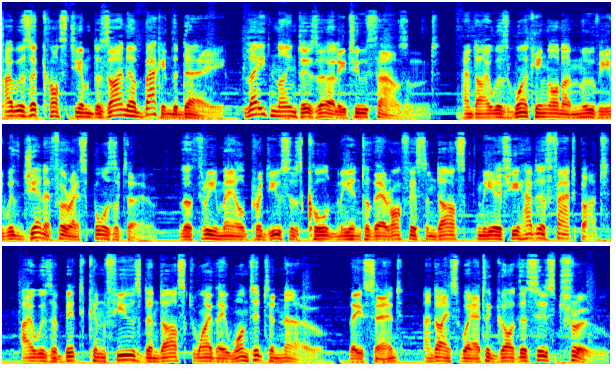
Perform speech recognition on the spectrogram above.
I was a costume designer back in the day, late 90s early 2000, and I was working on a movie with Jennifer Esposito. The three male producers called me into their office and asked me if she had a fat butt. I was a bit confused and asked why they wanted to know. They said, and I swear to god this is true,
